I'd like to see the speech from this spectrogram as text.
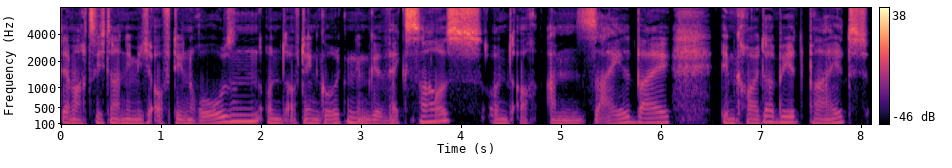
Der macht sich da nämlich auf den Rosen und auf den Gurken im Gewächshaus und auch am Seilbei im Kräuterbeet breit.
